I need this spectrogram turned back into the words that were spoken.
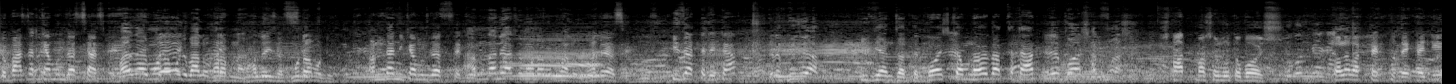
তো বাজার কেমন যাচ্ছে আজকে? বাজার মোটামুটি ভালো খারাপ না। ভালোই যাচ্ছে। মোটামুটি। আমদানি কেমন যাচ্ছে? আমদানি আছে মোটামুটি ভালো। ভালো আছে। কি জাতের এটা? এটা খুঁজে আপ ফিজিয়ান জাতের বয়স কেমন হবে বাচ্চাটার? সাত মাস। সাত মাসের মতো বয়স। তলাবারটা একটু দেখাই দিই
